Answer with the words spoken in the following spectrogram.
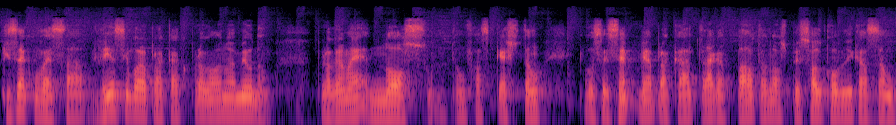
quiser conversar, venha-se embora para cá, que o programa não é meu, não. O programa é nosso. Então, faço questão que você sempre venha para cá, traga pauta. Nosso pessoal de comunicação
